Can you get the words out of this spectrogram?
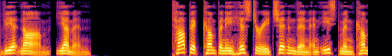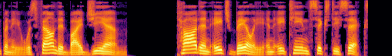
Vietnam, Yemen, Topic company history Chittenden and Eastman Company was founded by G.M. Todd and H. Bailey in 1866.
